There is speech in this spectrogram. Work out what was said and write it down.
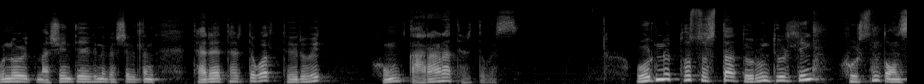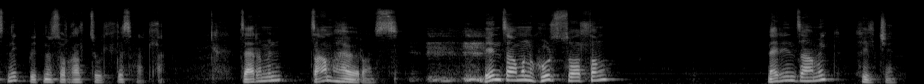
Өнөө үед машин техник ашиглан тариа тарьдаг бол тэр үед хүн гараараа тарьдаг байсан. Өрнөд тус тусдаа дөрвөн төрлийн хөрсөнд унсныг бид нар сургаал зөвлөлтөөс харлаа. Зарим нь зам хавар унс. Энэ зам нь хөрс болон нарийн замыг хэлж байна.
